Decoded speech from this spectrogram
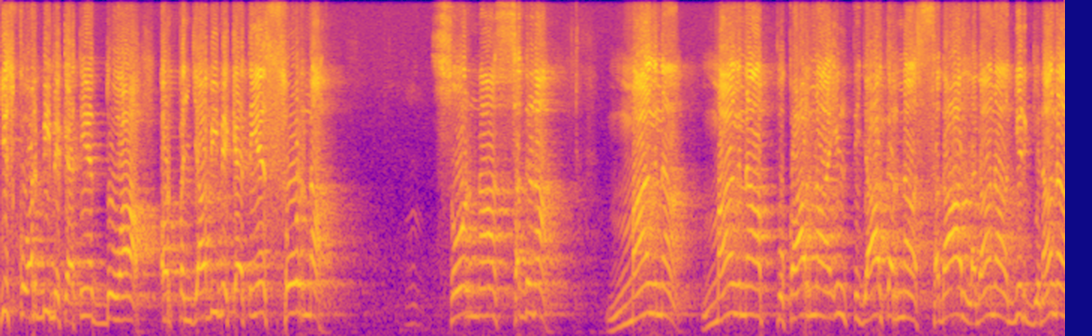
جس کو عربی میں کہتے ہیں دعا اور پنجابی میں کہتے ہیں سورنا۔ سورنا سدنا مانگنا مانگنا، پکارنا، التجا کرنا، صدا لگانا گر گرانا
